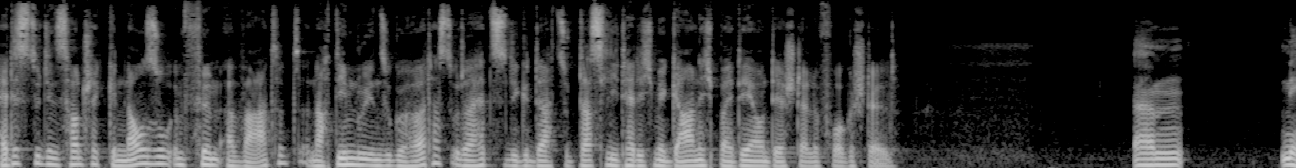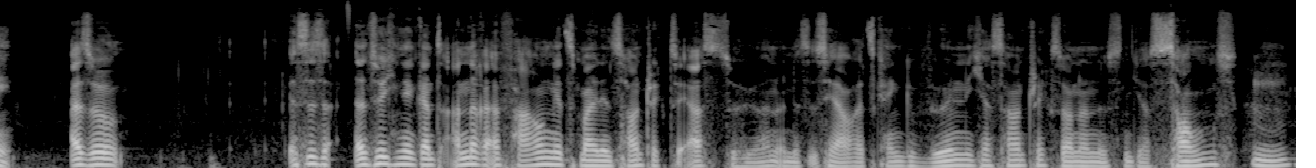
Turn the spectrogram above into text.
Hättest du den Soundtrack genauso im Film erwartet, nachdem du ihn so gehört hast, oder hättest du dir gedacht, so das Lied hätte ich mir gar nicht bei der und der Stelle vorgestellt? Ähm, nee. Also, es ist natürlich eine ganz andere Erfahrung, jetzt mal den Soundtrack zuerst zu hören. Und es ist ja auch jetzt kein gewöhnlicher Soundtrack, sondern es sind ja Songs. Mhm.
